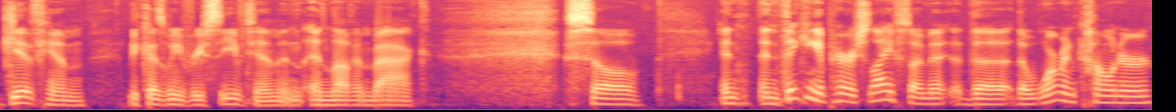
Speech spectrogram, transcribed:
give Him because we've received Him and, and love Him back. So and and thinking of parish life, so I the the warm encounter,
